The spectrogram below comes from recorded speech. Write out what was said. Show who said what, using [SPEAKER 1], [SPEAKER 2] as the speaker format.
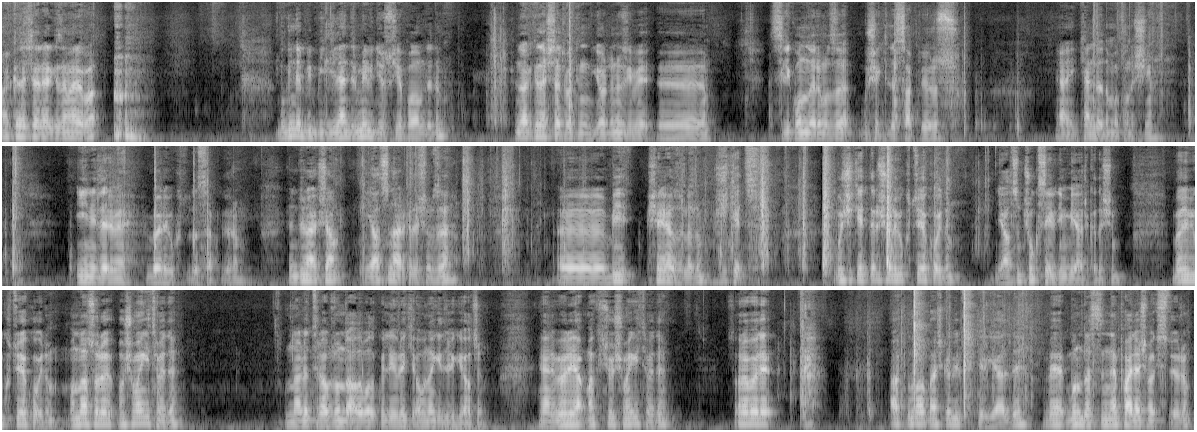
[SPEAKER 1] Arkadaşlar herkese merhaba. Bugün de bir bilgilendirme videosu yapalım dedim. Şimdi arkadaşlar bakın gördüğünüz gibi e, silikonlarımızı bu şekilde saklıyoruz. Yani kendi adıma konuşayım. İğnelerimi böyle bir kutuda saklıyorum. Şimdi dün akşam Yalçın arkadaşımıza e, bir şey hazırladım. Jiket. Bu jiketleri şöyle bir kutuya koydum. Yalçın çok sevdiğim bir arkadaşım. Böyle bir kutuya koydum. Ondan sonra hoşuma gitmedi. Bunlarla Trabzon'da alabalık ve levrek avına gidecek Yalçın. Yani böyle yapmak hiç hoşuma gitmedi. Sonra böyle aklıma başka bir fikir geldi ve bunu da sizinle paylaşmak istiyorum.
